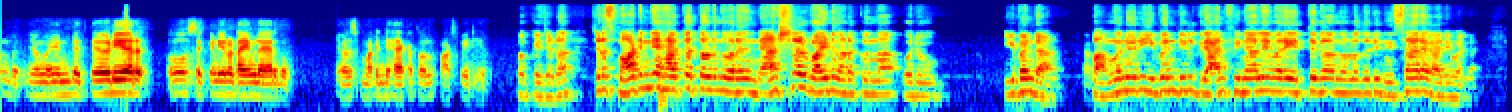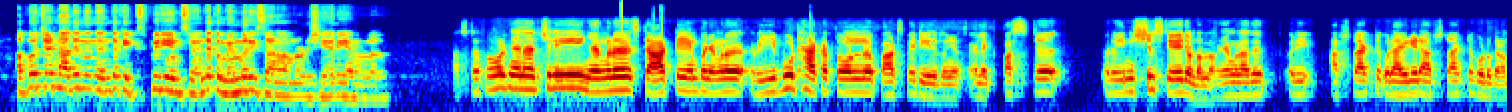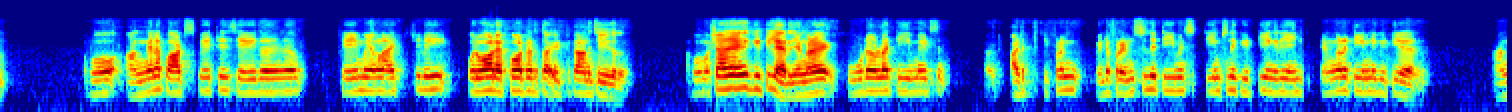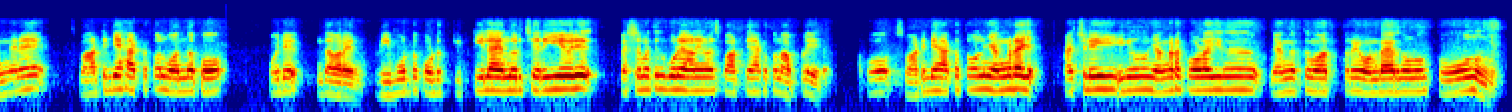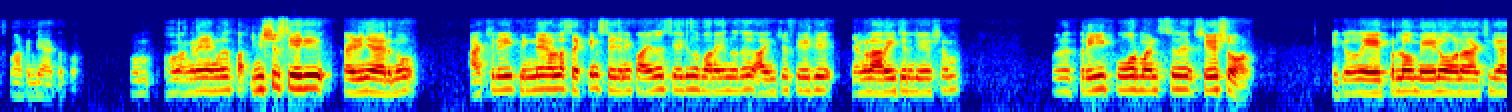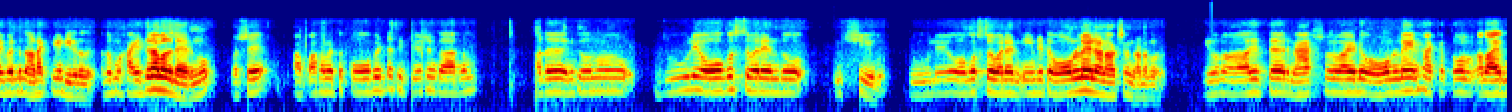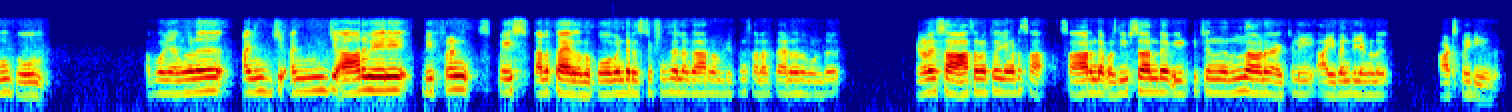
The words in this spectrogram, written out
ഉണ്ട്. ഞങ്ങൾ എന്റെ third year or second year ടൈമിലായിരുന്നു ഞങ്ങൾ ഇന്ത്യ ഹാക്കത്തോൺ പാർട്ടിസിപ്പേറ്റ് ചെയ്തു. ഓക്കെ ചേട്ടാ. ചേട്ടാ സ്മാർട്ട് ഇന്ത്യ ഹാക്കത്തോൺ എന്ന് പറയുന്നത് നാഷണൽ വൈഡ് നടക്കുന്ന ഒരു ഇവന്റ് ആണ്. അപ്പൊ അങ്ങനെ ഒരു ഇവന്റിൽ ഗ്രാൻഡ് ഫിനാലെ വരെ എത്തുക എന്നുള്ളത് ഒരു നിസ്സാര കാര്യമല്ല. അപ്പോൾ ചേട്ടൻ അതിൽ നിന്ന് എന്തൊക്കെ എക്സ്പീരിയൻസും എന്തൊക്കെ മെമ്മറീസ് ആണ് നമ്മളോട് ഷെയർ ചെയ്യാനുള്ളത്? ഫസ്റ്റ് ഓഫ് ഓൾ ഞാൻ ആക്ച്വലി ഞങ്ങൾ സ്റ്റാർട്ട് ചെയ്യുമ്പോൾ ഞങ്ങൾ റീബൂട്ട് ഹാക്കത്തോണിന് പാർട്ടിസിപ്പേറ്റ് ചെയ്തിരുന്നു. ലൈക്ക് ഫസ്റ്റ് ഒരു ഇനിഷ്യൽ സ്റ്റേജ് ഉണ്ടല്ലോ. ഞങ്ങളത് ഒരു അബ്സ്ട്രാക്ട് ഒരു ഐഡിയയുടെ അബ്സ്ട്രാക്ട് കൊടുക്കണം. അപ്പോൾ അങ്ങനെ പാർട്ടിസിപ്പേറ്റ് ചെയ്തതിന് ചെയ്യുമ്പോൾ ഞങ്ങൾ ആക്ച്വലി ഒരുപാട് എഫേർട്ട് എടുത്ത് ഇട്ടിട്ടാണ് ചെയ്തത്. അപ്പോൾ പക്ഷെ അത് ഞങ്ങൾക്ക് കിട്ടില്ലായിരുന്നു. ഞങ്ങളുടെ കൂടെയുള്ള ടീംമേറ്റ്സ് അടുത്ത് ഡിഫറെന്റ് എന്റെ ഫ്രണ്ട്സിന്റെ ടീംസ് ടീംസിന് കിട്ടിയെങ്കിൽ ഞങ്ങളുടെ ടീമിന് കിട്ടിയതായിരുന്നു. അങ്ങനെ സ്മാർട്ട് ഇന്ത്യ ഹാക്കത്തോൺ വന്നപ്പോൾ ഒരു എന്താ പറയുക റീബോട്ട് കൊടു കിട്ടിയില്ല എന്നൊരു ചെറിയൊരു വിഷമത്തിൽ കൂടെയാണ് ഞങ്ങൾ സ്മാർട്ട് ഇന്ത്യ ഹാക്കത്തോൺ അപ്ലൈ ചെയ്തത്. അപ്പോൾ സ്മാർട്ട് ഇന്ത്യ ഹാക്കത്തോൺ ഞങ്ങളുടെ ആക്ച്വലി എനിക്ക് തോന്നുന്നു ഞങ്ങളുടെ കോളേജിൽ നിന്ന് ഞങ്ങൾക്ക് മാത്രമേ ഉണ്ടായിരുന്നുള്ളൂ തോന്നുന്നു സ്മാർട്ട് ഇന്ത്യ ഹാക്കത്തോൺ അപ്പം അപ്പം അങ്ങനെ ഞങ്ങൾ ഇനിഷ്യൽ സ്റ്റേജ് കഴിഞ്ഞായിരുന്നു. ആക്ച്വലി പിന്നെയുള്ള സെക്കൻഡ് സ്റ്റേജ് അല്ലെങ്കിൽ ഫൈനൽ സ്റ്റേജ് എന്ന് പറയുന്നത് ആ ഇനിഷ്യൽ സ്റ്റേജ് ഞങ്ങൾ അറിയിച്ചതിന് ശേഷം ഒരു ത്രീ ഫോർ മന്ത്സിന് ശേഷമാണ്. എനിക്ക് തോന്നുന്നു ഏപ്രിലോ മേയിലോ ആണ് ആക്ച്വലി ആ ഇവന്റ് നടക്കേണ്ടിയിരുന്നത്. അതും ഹൈദരാബാദിലായിരുന്നു. പക്ഷേ അപ്പം ആ സമയത്ത് കോവിഡ് സിറ്റുവേഷൻ കാരണം അത് എനിക്ക് തോന്നുന്നു ജൂലൈ ഓഗസ്റ്റ് വരെ എന്തോ പുഷ് ചെയ്തു. ജൂലൈ ഓഗസ്റ്റ് വരെ നീണ്ടിട്ട് ഓൺലൈനാണ് ആക്ഷൻ നടന്നത്. തോന്നുന്നു ആദ്യത്തെ നാഷണൽ വൈഡ് ഓൺലൈൻ ഹാക്കത്തോൺ അതായിരുന്നു തോന്നുന്നു. അപ്പോൾ ഞങ്ങൾ അഞ്ച് അഞ്ച് ആറ് പേര് ഡിഫറെന്റ് സ്പേസ് സ്ഥലത്തായിരുന്നു. കോവിഡിന്റെ റെസ്ട്രിക്ഷൻസ് എല്ലാം കാരണം ഡിഫറെന്റ് സ്ഥലത്തായിരുന്നത് കൊണ്ട് ഞങ്ങൾ ആ സമയത്ത് ഞങ്ങളുടെ സാറിന്റെ പ്രദീപ് സാറിന്റെ വീട്ടിൽ ചെന്ന് നിന്നാണ് ആക്ച്വലി ആ ഇവന്റ് ഞങ്ങൾ പാർട്ടിസിപ്പേറ്റ് ചെയ്തത്.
